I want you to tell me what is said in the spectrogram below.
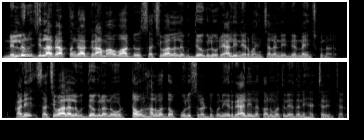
నెల్లూరు జిల్లా వ్యాప్తంగా గ్రామ వార్డు సచివాలయ ఉద్యోగులు ర్యాలీ నిర్వహించాలని నిర్ణయించుకున్నారు. కానీ సచివాలయాల ఉద్యోగులను టౌన్ హాల్ వద్ద పోలీసులు అడ్డుకొని ర్యాలీలకు అనుమతి లేదని హెచ్చరించారు.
